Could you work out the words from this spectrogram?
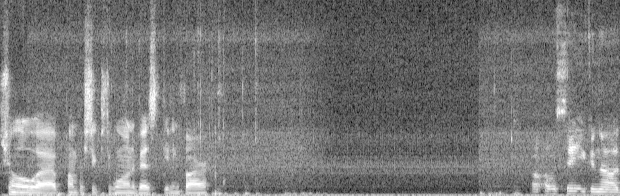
Show uh, Pumper 61 investigating fire. I I was saying you can uh,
